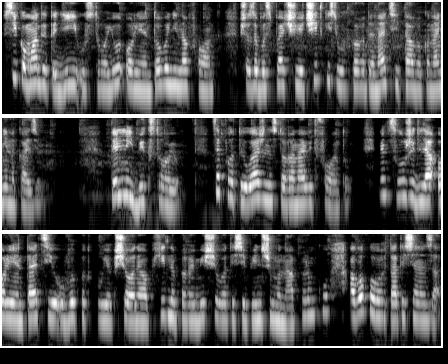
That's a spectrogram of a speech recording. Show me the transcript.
Всі команди та дії у строю орієнтовані на фронт, що забезпечує чіткість у координації та виконанні наказів. Тильний бік строю це протилежна сторона від фронту. Він служить для орієнтації у випадку, якщо необхідно переміщуватися в іншому напрямку або повертатися назад.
